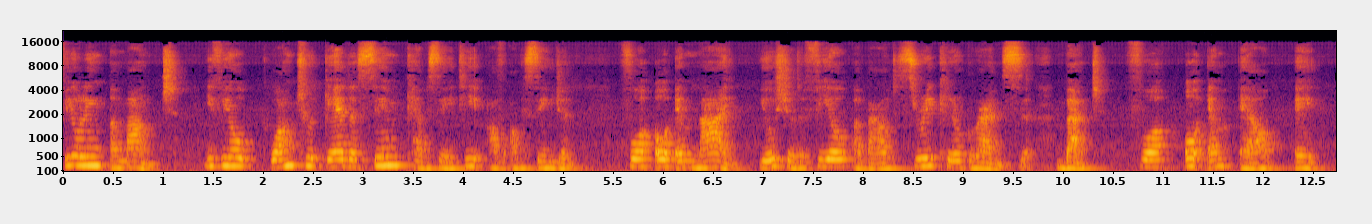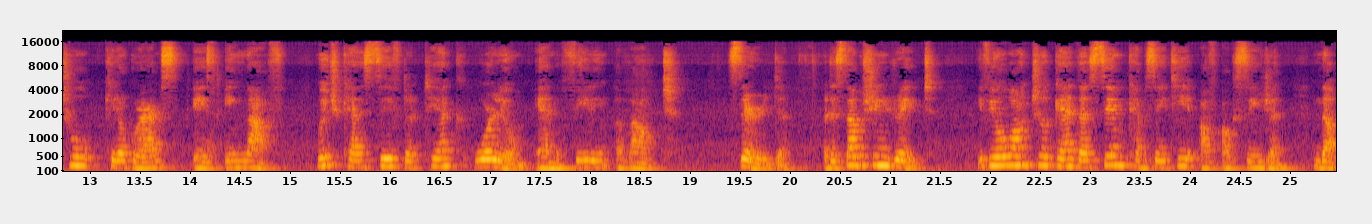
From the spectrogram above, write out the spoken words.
filling amount. If you want to get the same capacity of oxygen, for OM9, you should fill about 3 kilograms, but for OML, a 2 kilograms is enough, which can save the tank volume and filling about. Third, absorption rate. If you want to get the same capacity of oxygen, the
